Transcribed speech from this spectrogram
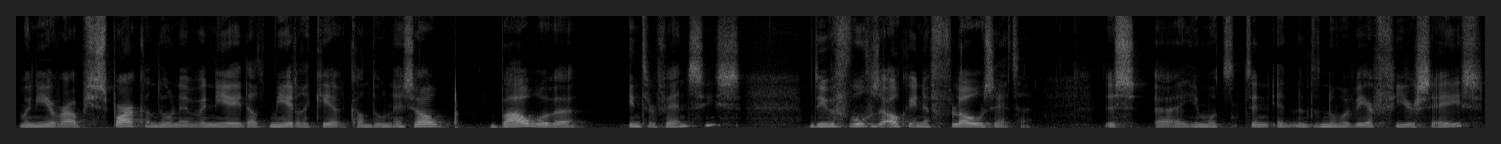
manier waarop je spark kan doen en wanneer je dat meerdere keren kan doen. En zo bouwen we interventies die we vervolgens ook in een flow zetten. Dus uh, je moet, dat noemen we weer 4 C's.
